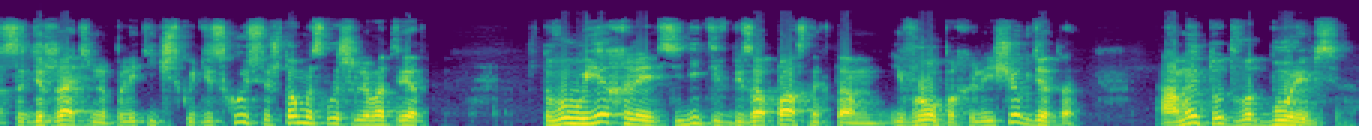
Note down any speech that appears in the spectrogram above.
содержательную политическую дискуссию, что мы слышали в ответ? то вы уехали, сидите в безопасных там Европах или еще где-то, а мы тут вот боремся.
